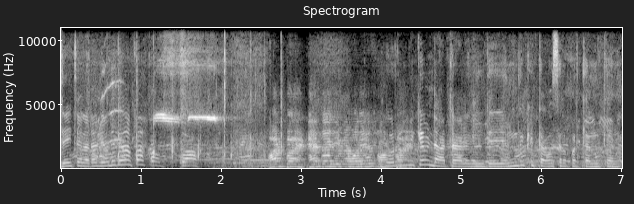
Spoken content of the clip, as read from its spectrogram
ஜெயிச்சாலடா எவ்வளோதான்ப்பா அப்பா ஒரு மணிக்கே வேண்ட ஆட்ட ஆளுகளுது எந்தக்கு இத்த அவசரப்படுத்தான்னு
